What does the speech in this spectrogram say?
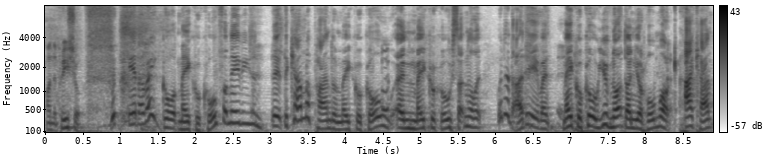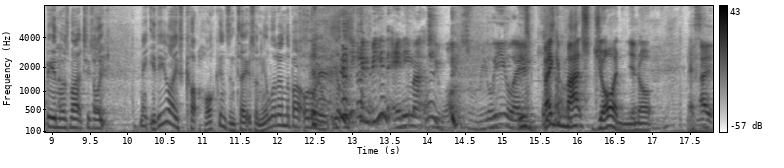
on the pre show. Hey, I might go at Michael Cole for no reason. The, the camera panned on Michael Cole, and Michael Cole sitting there like, "What did I do?" He went, "Michael Cole, you've not done your homework. I can't be in those matches." Like, mate, you realise Kurt Hawkins and Titus O'Neil are in the battle royal? You're- He can be in any match he wants, really. Like, He's big match John, you know. I,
